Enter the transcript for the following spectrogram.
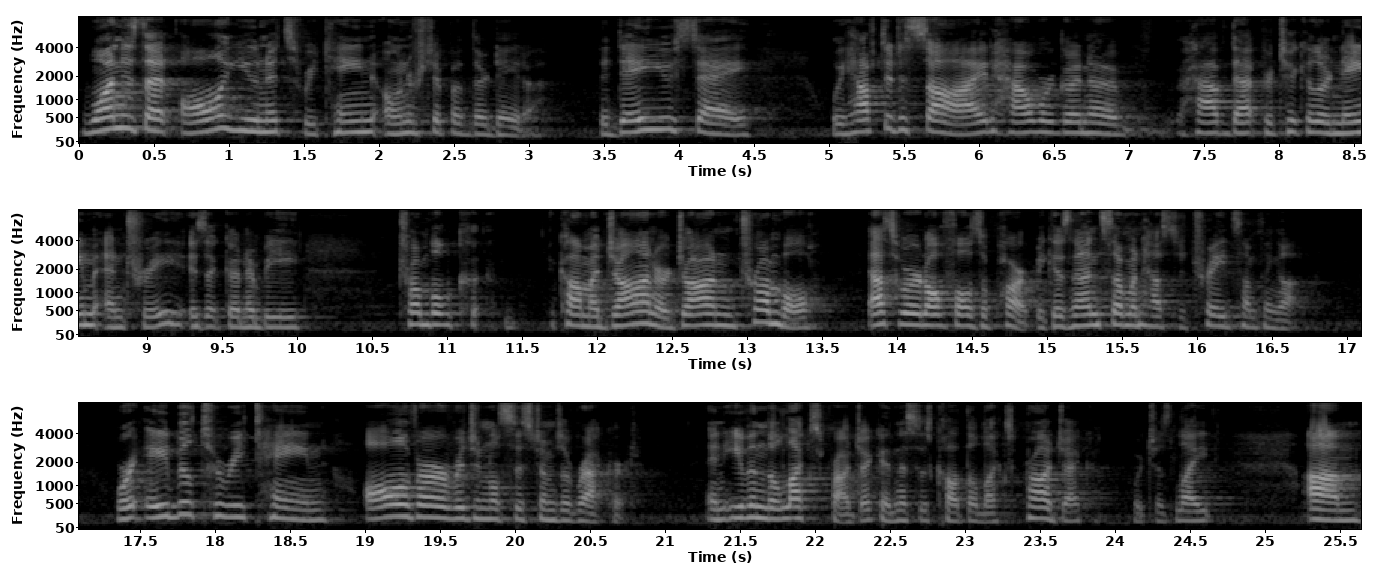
One is that all units retain ownership of their data. The day you say, we have to decide how we're going to have that particular name entry, is it going to be Trumbull, comma, John, or John Trumbull, that's where it all falls apart, because then someone has to trade something up. We're able to retain all of our original systems of record. And even the Lux project, and this is called the Lux project, which is light, um,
